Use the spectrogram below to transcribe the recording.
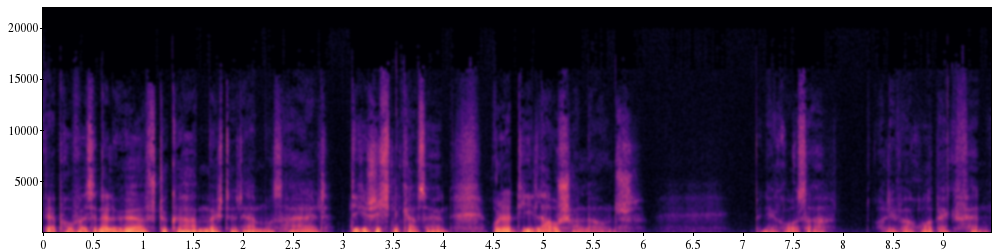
Wer professionelle Hörstücke haben möchte, der muss halt die Geschichtenklasse hören. Oder die Lauscher Lounge. Bin ja großer Oliver Rohrbeck-Fan.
